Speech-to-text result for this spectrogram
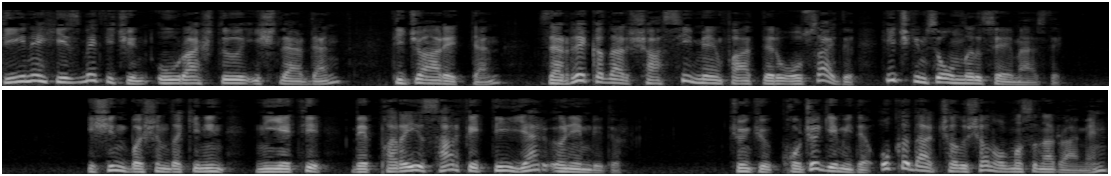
dine hizmet için uğraştığı işlerden, ticaretten, zerre kadar şahsi menfaatleri olsaydı hiç kimse onları sevmezdi. İşin başındakinin niyeti ve parayı sarf ettiği yer önemlidir. Çünkü koca gemide o kadar çalışan olmasına rağmen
